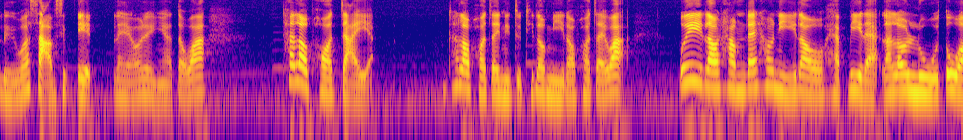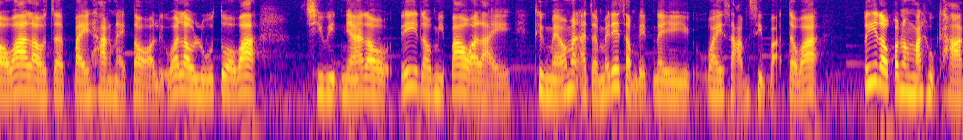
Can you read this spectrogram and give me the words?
หรือว่าสามสิบเอ็ดแล้วอะไรเงี้ย แต่ว่าถ้าเราพอใจอะถ้าเราพอใจในจุดที่เรามีเราพอใจว่าอุ้ยเราทำได้เท่านี้เราแฮปปี้แล้วแล้วเรารู้ตัวว่าเราจะไปทางไหนต่อ หรือว่าเรารู้ตัวว่า ชีวิตเนี้ยเราเอ้ยเรามีเป้าอะไร ถึงแม้ว่ามันอาจจะไม่ได้สำเร็จในวัย 30อะแต่ว่าเอ้ยเรากำลังมาถูกทาง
